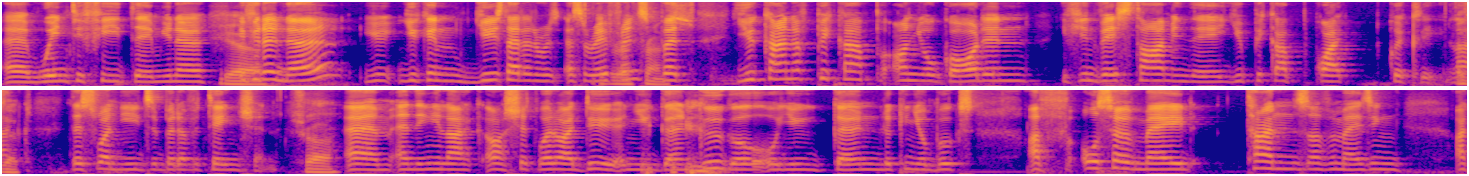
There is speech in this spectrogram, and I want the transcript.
Um, when to feed them. You know, Yeah. if you don't know, you you can use that as a, as a reference. reference. But you kind of pick up on your garden if you invest time in there. You pick up quite quickly. Like it? This one needs a bit of attention. Sure. Um, and then you're like, oh shit, what do I do? And you go and Google or you go and look in your books. I've also made tons of amazing. I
